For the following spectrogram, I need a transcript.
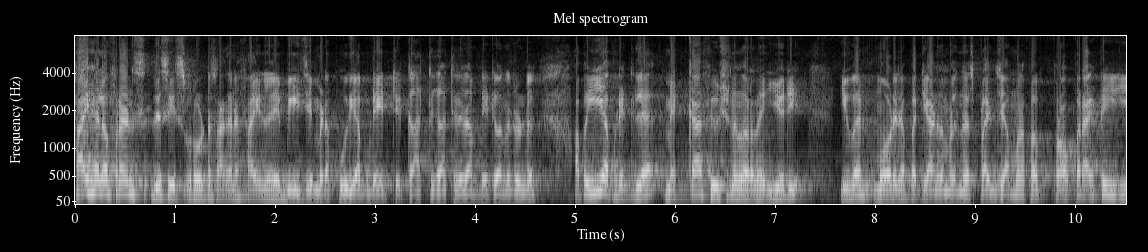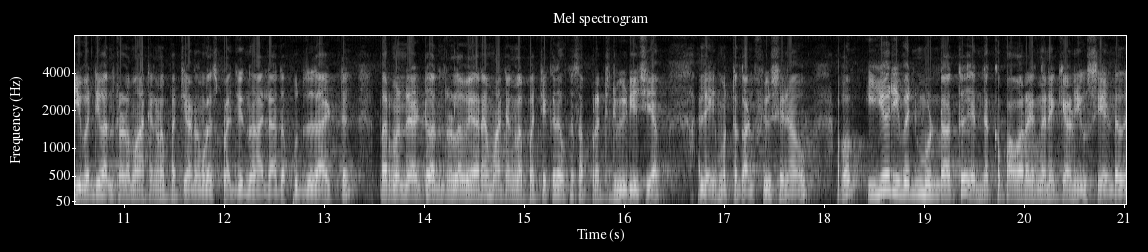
Hi hello friends this is roots അങ്ങനെ ഫൈനലി ബി ജി എമ്മിയുടെ പുതിയ അപ്ഡേറ്റ് കാത്ത് കാത്തിരുന്ന അപ്ഡേറ്റ് വന്നിട്ടുണ്ട്. അപ്പോൾ ഈ അപ്ഡേറ്റിൽ മെക്ക ഫ്യൂഷൻ എന്ന് പറയുന്ന ഈ ഒരു ഇവന്റ് മോഡിനെ പറ്റിയാണ് നമ്മൾ ഇന്ന് എക്സ്പ്ലെയിൻ ചെയ്യാൻ പോകുന്നത്. അപ്പോൾ പ്രോപ്പറായിട്ട് ഈ ഇവന്റ് വന്നിട്ടുള്ള മാറ്റങ്ങളെ പറ്റിയാണ് നമ്മൾ എക്സ്പ്ലെയിൻ ചെയ്യുന്നത്. അല്ലാതെ പുതുതായിട്ട് പെർമനന്റ് ആയിട്ട് വന്നിട്ടുള്ള വേറെ മാറ്റങ്ങളെ പറ്റിയൊക്കെ നമുക്ക് സെപ്പറേറ്റ് വീഡിയോ ചെയ്യാം. അല്ലെങ്കിൽ മൊത്തം കൺഫ്യൂഷൻ ആവും. അപ്പം ഈ ഒരു ഇവന്റ് മുണ്ടകത്ത് എന്തൊക്കെ പവർ എങ്ങനെയൊക്കെയാണ് യൂസ് ചെയ്യേണ്ടത്?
